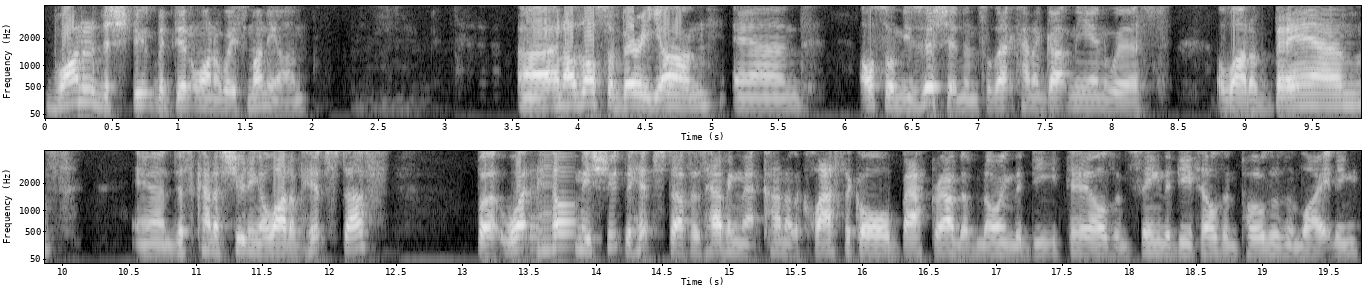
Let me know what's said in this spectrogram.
wanted to shoot but didn't want to waste money on. Uh, and I was also very young and also a musician, and so that kind of got me in with a lot of bands and just kind of shooting a lot of hip stuff. But what helped me shoot the hip stuff is having that kind of classical background of knowing the details and seeing the details in poses and lighting.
